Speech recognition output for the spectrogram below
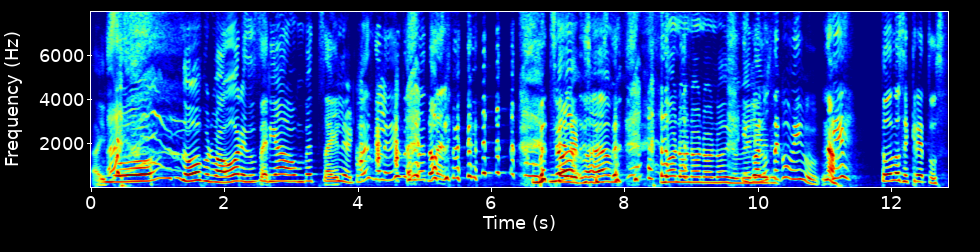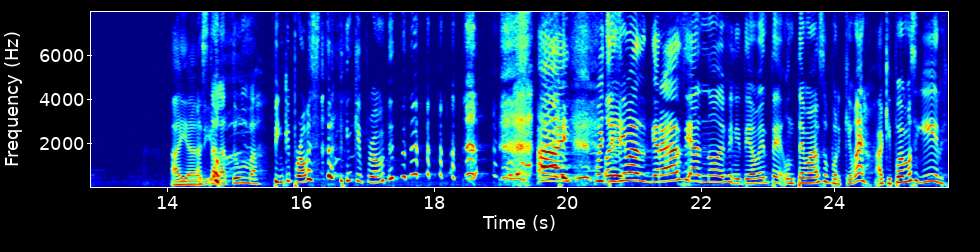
Ay, no, no, por favor, eso sería un bestseller. ¿Cómo es que le dicen? Un Un bestseller, no, ah, no, no, no, no, no, Dios mío. Igual usted conmigo. No. ¿Qué? Todos los secretos. Ay. Hasta la tumba. Pinky Promise. Pinky Promise. Ay, muchísimas gracias. No, definitivamente un temazo porque, bueno, aquí podemos seguir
